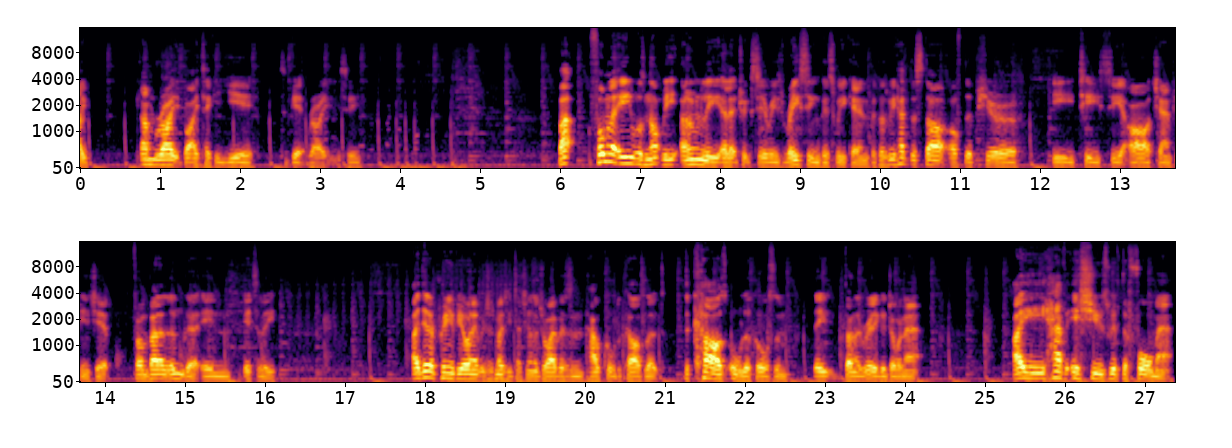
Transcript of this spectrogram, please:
I, I'm right, but I take a year to get right. You see. But Formula E was not the only electric series racing this weekend because we had the start of the Pure ETCR Championship from Vallelunga in Italy. I did a preview on it, which was mostly touching on the drivers and how cool the cars looked. The cars all look awesome. They've done a really good job on that. I have issues with the format.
